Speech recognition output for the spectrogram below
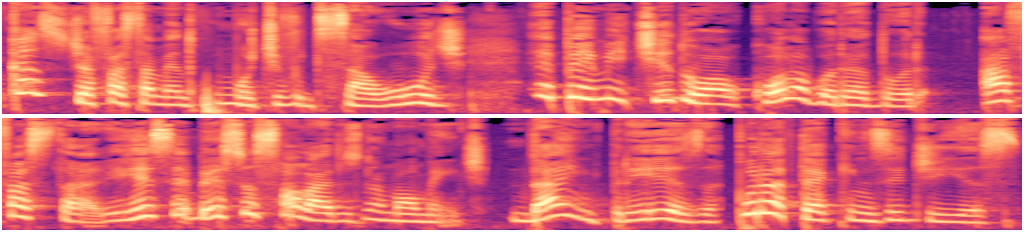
Em caso de afastamento por motivo de saúde, é permitido ao colaborador afastar e receber seus salários normalmente da empresa por até 15 dias.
